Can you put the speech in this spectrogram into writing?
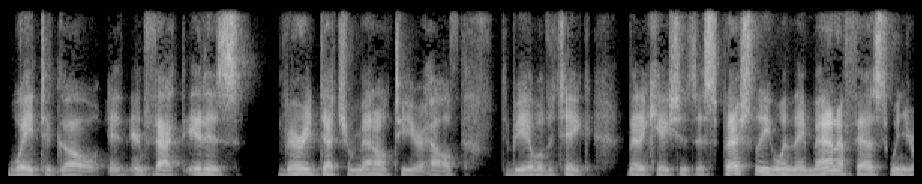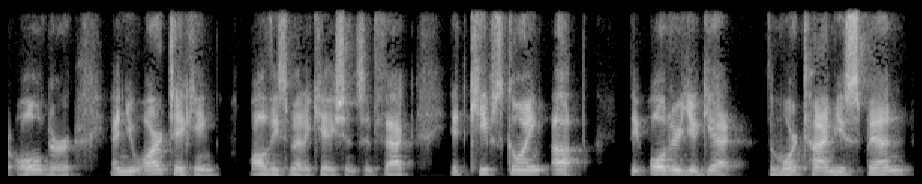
way to go. In, in fact, it is very detrimental to your health to be able to take medications, especially when they manifest when you're older and you are taking all these medications. In fact, it keeps going up. The older you get, the more time you spend,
